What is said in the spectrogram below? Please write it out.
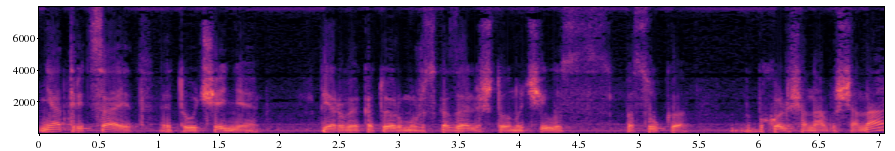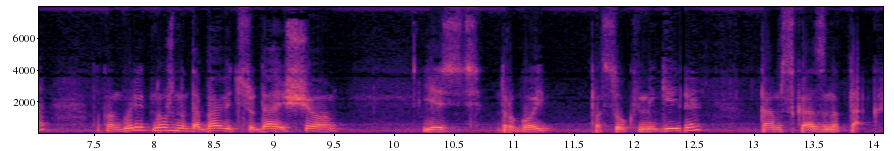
не отрицает это учение, первое, которому уже сказали, что он учил из посука Бухоль Шана Вышана, так он говорит, нужно добавить сюда еще, есть другой посук в Мигиле, там сказано так.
